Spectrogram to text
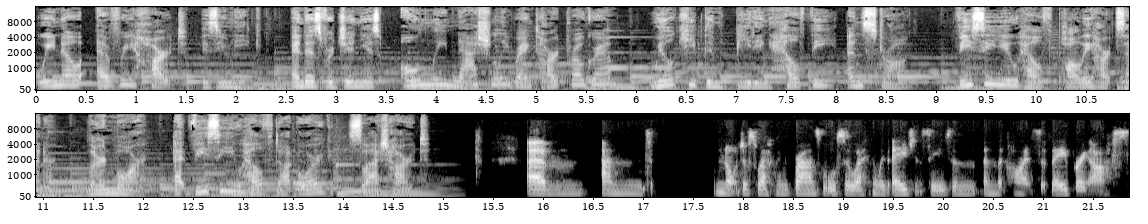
we know every heart is unique. And as Virginia's only nationally ranked heart program, we'll keep them beating healthy and strong VCU Health Pauley Heart Center. Learn more at vcuhealth.org slash heart. Um, and not just working with brands, but also working with agencies and, and the clients that they bring us.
